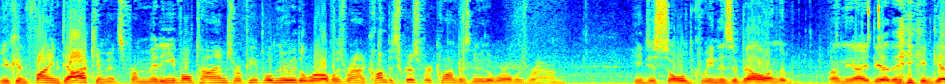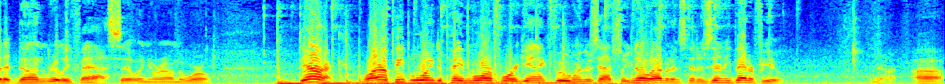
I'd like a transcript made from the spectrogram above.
You can find documents from medieval times where people knew the world was round. Columbus, Christopher Columbus knew the world was round. He just sold Queen Isabel on the on the idea that he could get it done really fast, sailing around the world. Derek, why are people willing to pay more for organic food when there's absolutely no evidence that it's any better for you? Uh,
